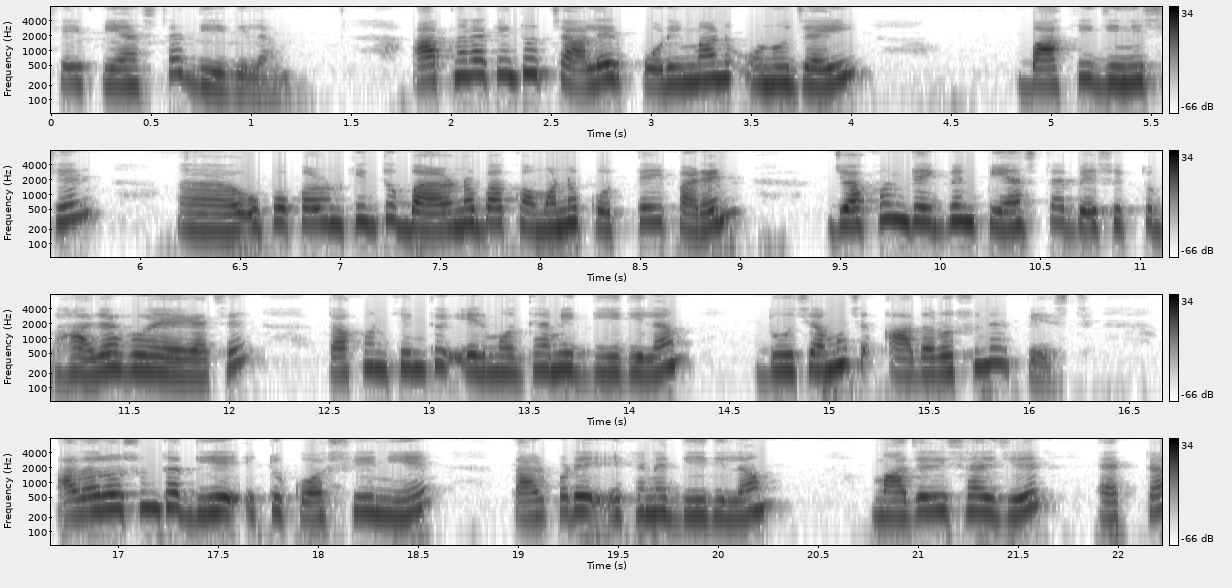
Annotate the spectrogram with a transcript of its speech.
সেই পেঁয়াজটা দিয়ে দিলাম। আপনারা কিন্তু চালের পরিমাণ অনুযায়ী বাকি জিনিসের উপকরণ কিন্তু বাড়ানো বা কমানো করতেই পারেন। যখন দেখবেন পেঁয়াজটা বেশ একটু ভাজা হয়ে গেছে, তখন কিন্তু এর মধ্যে আমি দিয়ে দিলাম দু চামচ আদা রসুনের পেস্ট। আদা রসুনটা দিয়ে একটু কষিয়ে নিয়ে, তারপরে এখানে দিয়ে দিলাম মাঝারি সাইজের একটা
